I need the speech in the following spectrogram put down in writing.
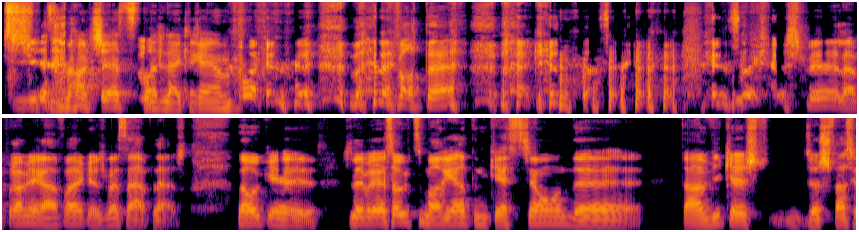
Tu mets de la crème. ben important. c'est ça que je fais, la première affaire que je fais sur la plage. Donc, euh, j'ai l'impression que tu m'orientes une question de t'as envie que je, je fasse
